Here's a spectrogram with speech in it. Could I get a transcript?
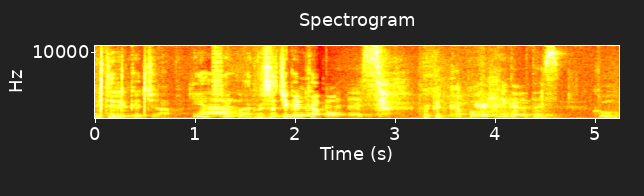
You did a good job. Yeah. I'm so glad. We're such a You're good really couple. Good at this. We're a good couple. You're really good at this. Cool.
